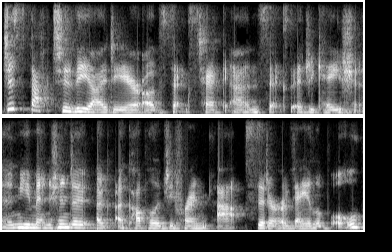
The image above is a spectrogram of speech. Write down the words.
Just back to the idea of sex tech and sex education, you mentioned a, a, a couple of different apps that are available.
